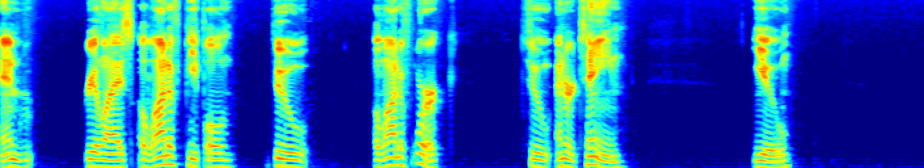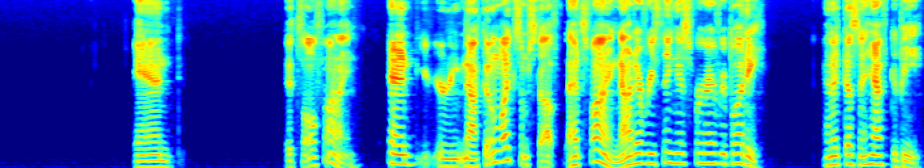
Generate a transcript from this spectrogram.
and realize a lot of people do a lot of work to entertain you and it's all fine. And you're not going to like some stuff. That's fine. Not everything is for everybody. And it doesn't have to be.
